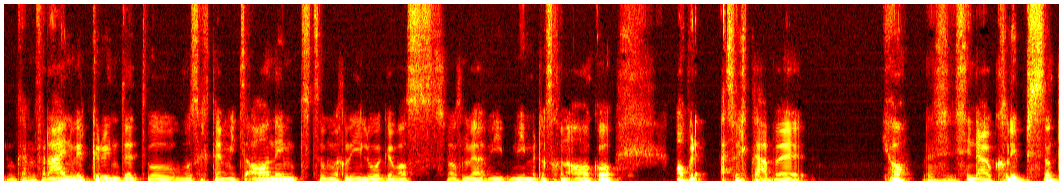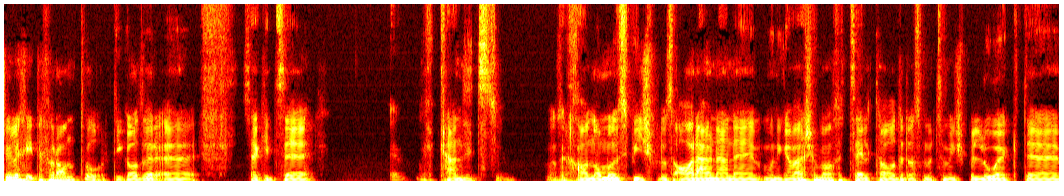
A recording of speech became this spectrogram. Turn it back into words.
ein Verein wird gegründet, wo, wo sich dem jetzt annimmt, um ein bisschen zu schauen, was, was man, wie, wie man das kann angehen kann. Aber also ich glaube, ja, es sind auch Clips natürlich in der Verantwortung, oder? Äh, sag jetzt, äh, ich kenne jetzt, also ich kann nochmal ein Beispiel aus Aarau nennen, wo ich auch schon mal erzählt habe, oder? dass man zum Beispiel schaut, äh,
